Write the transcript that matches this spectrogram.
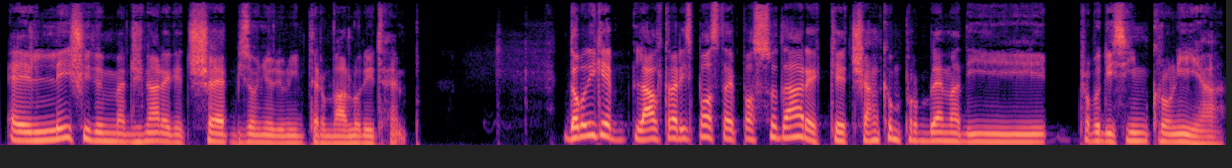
è lecito immaginare che c'è bisogno di un intervallo di tempo. Dopodiché l'altra risposta che posso dare è che c'è anche un problema di, proprio di sincronia,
